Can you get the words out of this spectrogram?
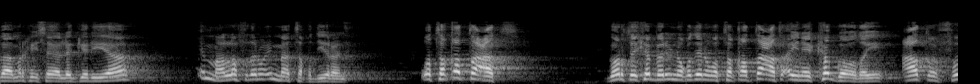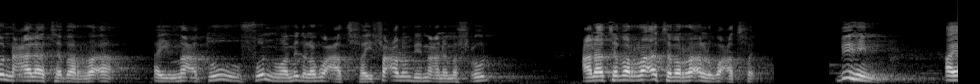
baa markaysaga la geliyaa imaa lafdan wa ima taqdiiran. Wa taqaacat goortay ka beri noqdeen wataqaacat aynay ka go'day catfun calaa tabara'a ay mactuufun waa mid lagu cadfay faclun bimacnaa mafcuul. Calaa tabara'a tabara'a lagu cadfay bihim ay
